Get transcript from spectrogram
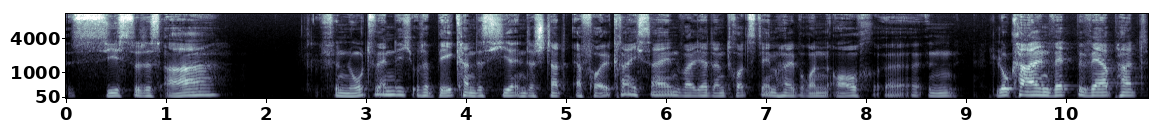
siehst du das A für notwendig oder B kann das hier in der Stadt erfolgreich sein, weil ja dann trotzdem Heilbronn auch äh, ein lokalen Wettbewerb hat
